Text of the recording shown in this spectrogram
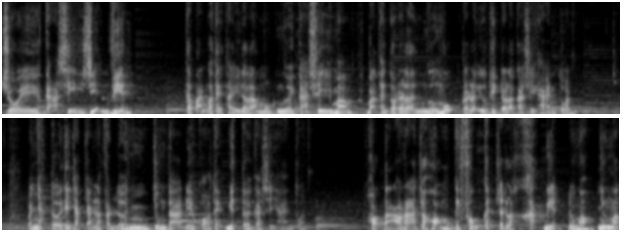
Rồi ca sĩ, diễn viên, các bạn có thể thấy đó là một người ca sĩ mà bản thân tôi rất là ngưỡng mộ, rất là yêu thích đó là ca sĩ Hà Anh Tuấn và nhắc tới thì chắc chắn là phần lớn chúng ta đều có thể biết tới ca sĩ Hà Anh Tuấn. Họ tạo ra cho họ một cái phong cách rất là khác biệt, đúng không? Nhưng mà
